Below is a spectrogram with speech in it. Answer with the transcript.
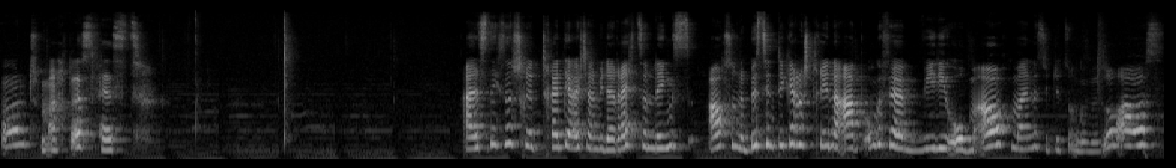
und macht das fest. Als nächsten Schritt trennt ihr euch dann wieder rechts und links auch so eine bisschen dickere Strähne ab, ungefähr wie die oben auch. Meine sieht jetzt ungefähr so aus.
